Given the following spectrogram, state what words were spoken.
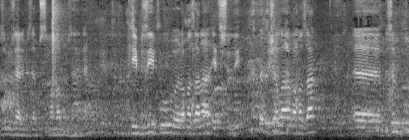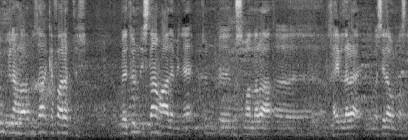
bizim üzerimizde, Müslümanların üzerine. Ki bizi bu Ramazan'a yetiştirdi. İnşallah Ramazan e, bizim bu günahlarımıza kefarettir. Ve bütün İslam alemine, bütün e, Müslümanlara, hayırlara vesile olmasını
